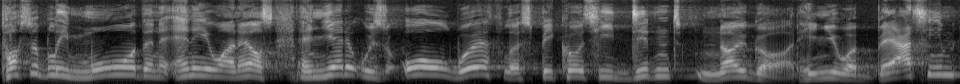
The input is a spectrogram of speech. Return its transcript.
possibly more than anyone else. And yet it was all worthless because he didn't know God. He knew about him,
